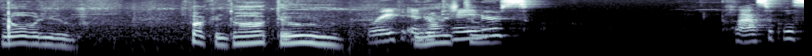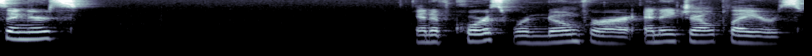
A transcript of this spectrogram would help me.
Nobody to fucking talk to. Great Be nice to entertainers, classical singers, and of course, we're known for our NHL players.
